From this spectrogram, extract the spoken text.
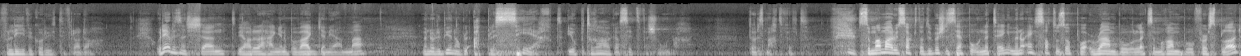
For livet går ut ifra da. Og det er jo sånn skjønt. Vi hadde det hengende på veggen hjemme. Men når det begynner å bli applisert i oppdragersituasjoner, da er det smertefullt. Så mamma hadde jo sagt at du bør ikke se på onde ting. Men når jeg satt og så på Rambo, liksom Rambo First Blood,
